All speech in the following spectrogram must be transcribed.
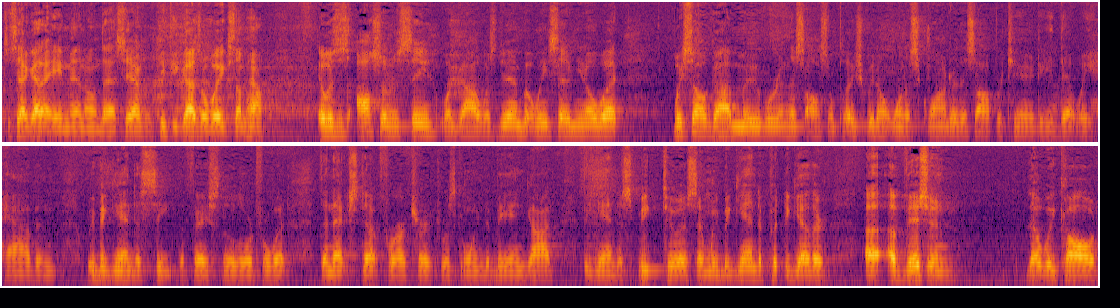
to see. I got an amen on that. See, I can keep you guys awake somehow. It was just awesome to see what God was doing, but we said, you know what? We saw God move. We're in this awesome place. We don't want to squander this opportunity that we have. And we began to seek the face of the Lord for what the next step for our church was going to be. And God began to speak to us. And we began to put together a, a vision that we called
